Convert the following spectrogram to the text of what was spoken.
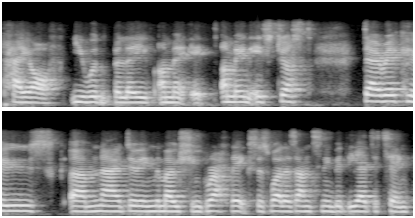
pay off. You wouldn't believe. I mean, it, I mean, it's just Derek who's um, now doing the motion graphics as well as Anthony with the editing.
